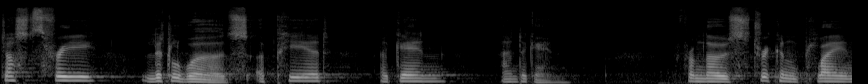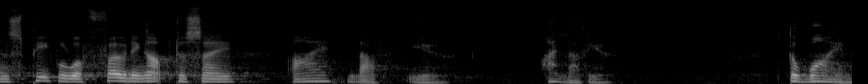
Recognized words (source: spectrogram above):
Just three little words appeared again and again. From those stricken planes, people were phoning up to say, I love you. I love you. The wine,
